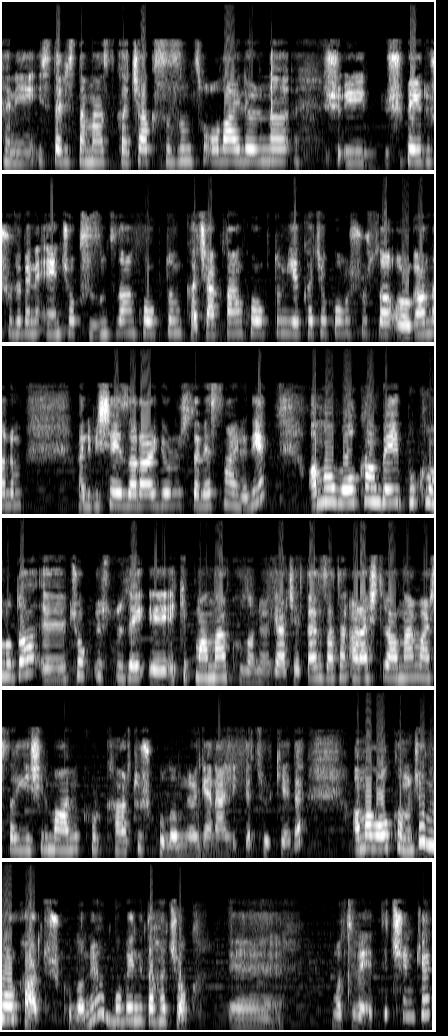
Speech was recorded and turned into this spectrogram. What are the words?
Hani ister istemez kaçak sızıntı olaylarını e, şüpheye düşürdü beni. En çok sızıntıdan korktum, kaçaktan korktum. Ya kaçak oluşursa, organlarım hani bir şey zarar görürse vesaire diye. Ama Volkan Bey bu konuda e, çok üst düzey e, ekipmanlar kullanıyor gerçekten. Zaten araştıranlar varsa yeşil mavi kartuş kullanılıyor genellikle Türkiye'de. Ama Volkan Hoca mor kartuş kullanıyor. Bu beni daha çok e, motive etti. Çünkü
